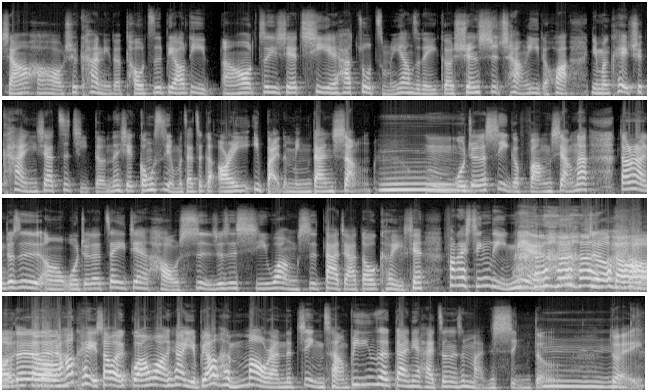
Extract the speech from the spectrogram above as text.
想要好好去看你的投资标的，然后这些企业它做怎么样。样子的一个宣誓倡议的话，你们可以去看一下自己的那些公司有没有在这个 R E 一百的名单上。嗯嗯，我觉得是一个方向。那当然就是，嗯，我觉得这一件好事就是希望是大家都可以先放在心里面 就好。对对对，然后可以稍微观望一下，也不要很贸然的进场，毕竟这个概念还真的是蛮新的。嗯，对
